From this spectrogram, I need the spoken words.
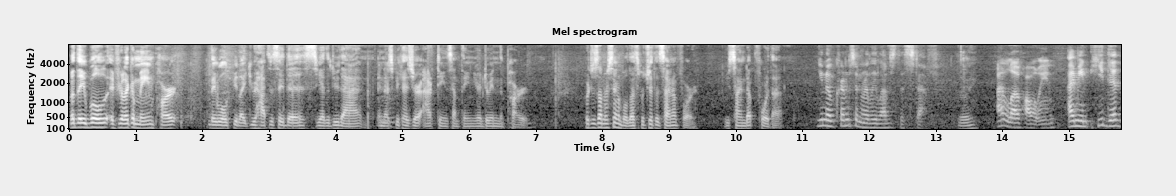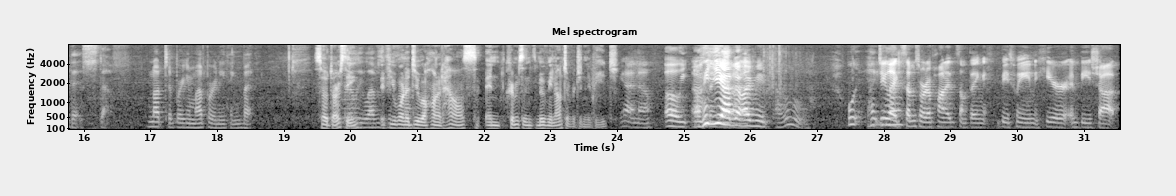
But they will. If you're like a main part, they will be like, you have to say this, you have to do that, and that's because you're acting something. You're doing the part, which is understandable. That's what you have to sign up for. You signed up for that. You know, Crimson really loves this stuff. Really? I love Halloween. I mean, he did this stuff. Not to bring him up or anything, but So Darcy, really loves if you want to do a haunted house, and Crimson's moving out to Virginia Beach, Yeah, I know. oh, y- I was thinking yeah, no, about I mean, oh, well, hey, Do you like know, some sort of haunted something between here and B shop,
